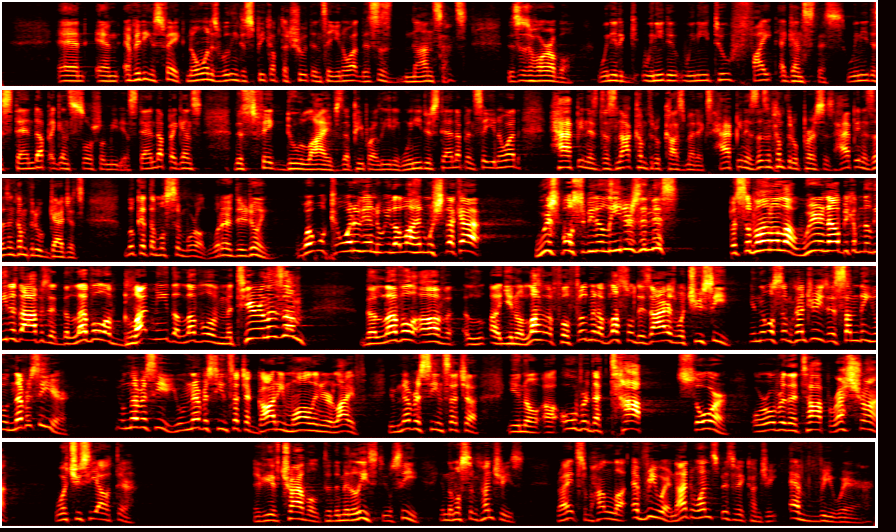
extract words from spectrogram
And and everything is fake. No one is willing to speak up the truth and say you know what? This is nonsense. This is horrible. We need to we need to we need to fight against this. We need to stand up against social media. Stand up against this fake do lives that people are leading. We need to stand up and say you know what? Happiness does not come through cosmetics. Happiness doesn't come through purses. Happiness doesn't come through gadgets. Look at the muslim world. What are they doing? What, what, what are we going to do ilallah al we're supposed to be the leaders in this. But subhanAllah, we're now become the leaders the opposite. The level of gluttony, the level of materialism, the level of uh, you know fulfillment of lustful desires, what you see in the Muslim countries is something you'll never see here. You'll never see. You've never seen such a gaudy mall in your life. You've never seen such a you know uh, over the top store or over the top restaurant. What you see out there. If you've traveled to the Middle East, you'll see in the Muslim countries, right? Subhanallah, everywhere, not one specific country, everywhere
